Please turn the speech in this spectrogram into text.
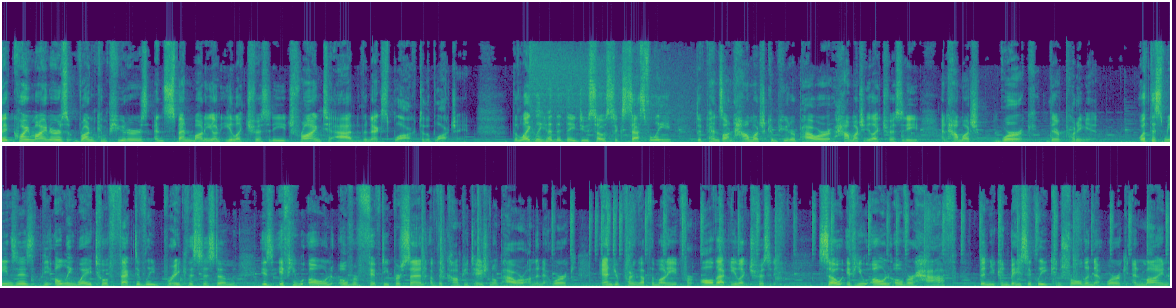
Bitcoin miners run computers and spend money on electricity trying to add the next block to the blockchain. The likelihood that they do so successfully depends on how much computer power, how much electricity, and how much work they're putting in. What this means is the only way to effectively break the system is if you own over 50% of the computational power on the network and you're putting up the money for all that electricity. So if you own over half, then you can basically control the network and mine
